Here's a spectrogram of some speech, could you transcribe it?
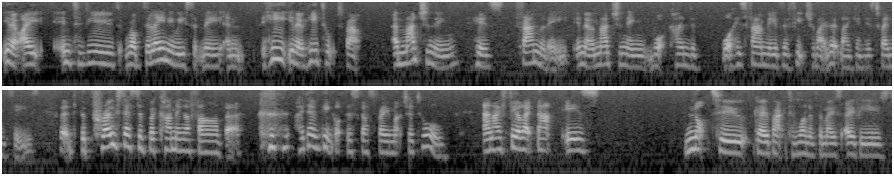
You know, I interviewed Rob Delaney recently, and he, you know, he talked about imagining his family, you know, imagining what kind of what his family of the future might look like in his 20s. But the process of becoming a father, I don't think got discussed very much at all. And I feel like that is not to go back to one of the most overused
